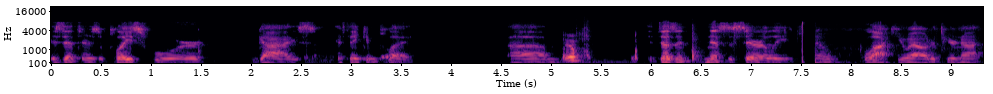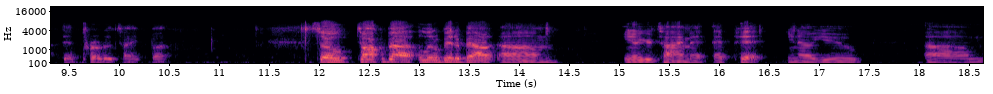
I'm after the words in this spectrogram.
is that there's a place for guys if they can play. Um, yep. It doesn't necessarily you know lock you out if you're not the prototype, but so talk about a little bit about um, you know your time at, at Pitt. You know you um,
